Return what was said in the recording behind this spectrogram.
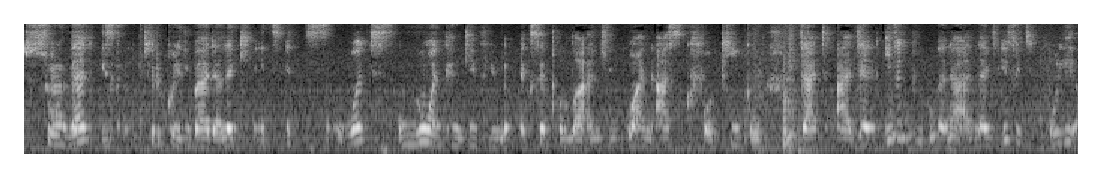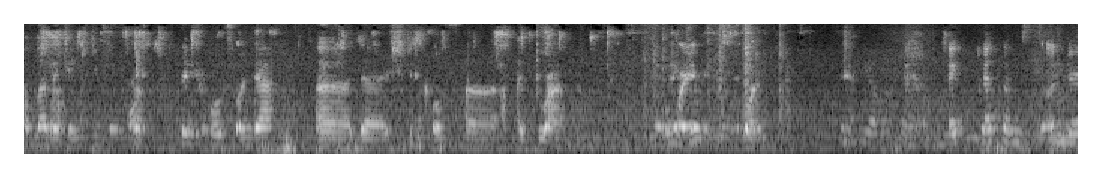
So that is shirkul ibadah. Like it's it's what no one can give you except Allah. And you go and ask for people that are dead. Even people that are alive. If it's only Allah that can give you that then it falls under uh, the shirk of uh, ad-du'a I think, that comes under,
